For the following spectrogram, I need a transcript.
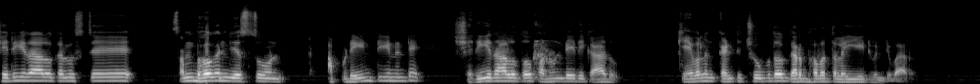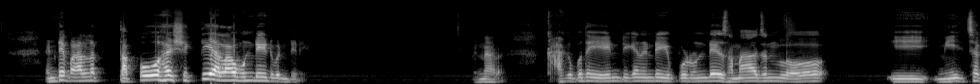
శరీరాలు కలిస్తే సంభోగం చేస్తూ అప్పుడు ఏంటి అని అంటే శరీరాలతో పనుండేది కాదు. కేవలం కంటి చూపుతో గర్భవతులు అయ్యేటువంటి వారు. అంటే వాళ్ళ తపోహ శక్తి అలా ఉండేటువంటిది. విన్నారా? కాకపోతే ఏంటి అని అంటే ఇప్పుడు ఉండే సమాజంలో ఈ నీచ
